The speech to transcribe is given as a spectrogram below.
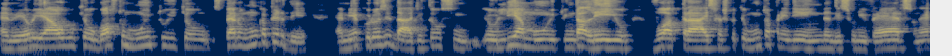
é meu e é algo que eu gosto muito e que eu espero nunca perder. É a minha curiosidade. Então, assim, eu lia muito, ainda leio, vou atrás, acho que eu tenho muito a aprender ainda nesse universo, né?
